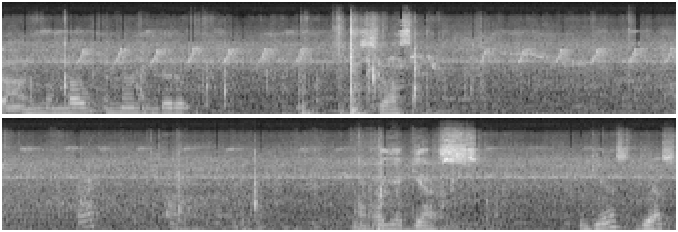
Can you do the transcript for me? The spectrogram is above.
കാണുന്നുണ്ടാവും എന്നാണ് എന്റെ ഒരു വിശ്വാസം. നിറയെ ഗ്യാസ്. ഗ്യാസ് ഗ്യാസ്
